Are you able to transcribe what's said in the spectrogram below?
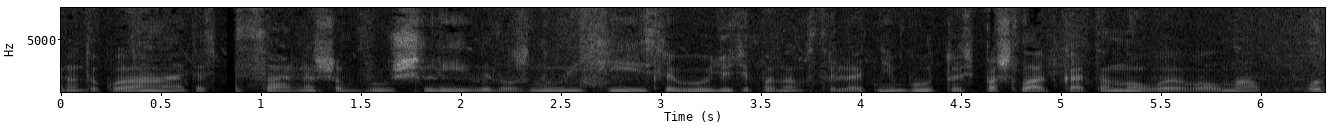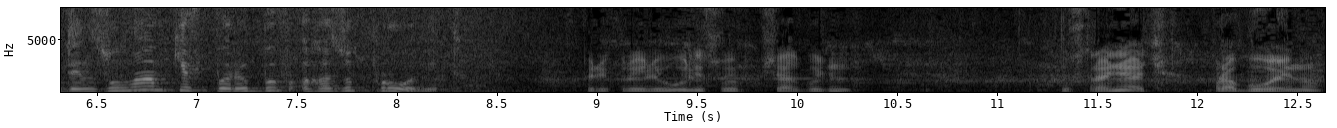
И он такой, а, это специально, чтобы вы ушли, вы должны уйти, если вы уйдете, по нам стрелять не будут. То есть пошла какая-то новая волна. Один з уламків перебив газопровід. перекрыли улицу. Сейчас будем устранять пробоину.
